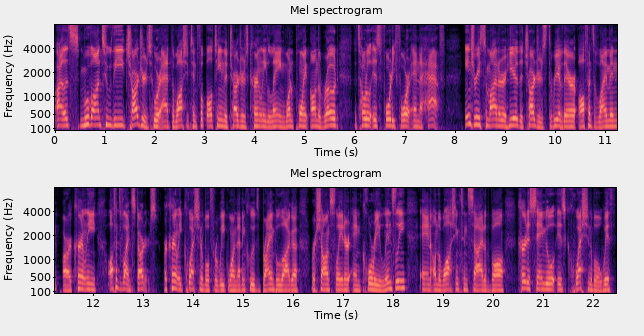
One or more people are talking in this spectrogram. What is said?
All right, let's move on to the Chargers, who are at the Washington football team. The Chargers currently laying one point on the road. The total is 44 and a half. Injuries to monitor here. The Chargers, three of their offensive linemen are currently offensive line starters are currently questionable for week one. That includes Brian Bulaga, Rashawn Slater, and Corey Linsley. And on the Washington side of the ball, Curtis Samuel is questionable with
